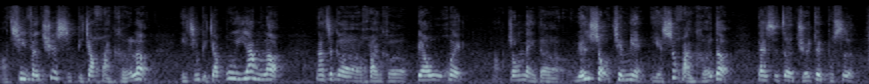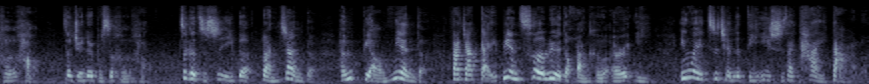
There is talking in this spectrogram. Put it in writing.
啊，气氛确实比较缓和了。已经比较不一样了。那这个缓和，不要误会啊，中美的元首见面也是缓和的，但是这绝对不是和好，这绝对不是和好，这个只是一个短暂的、很表面的，大家改变策略的缓和而已。因为之前的敌意实在太大了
